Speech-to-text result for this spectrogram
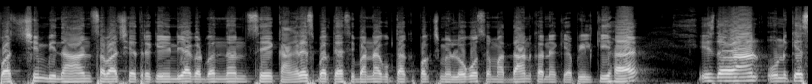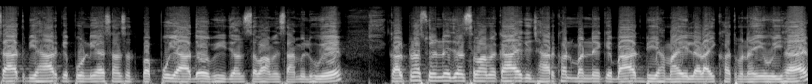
पश्चिम विधानसभा क्षेत्र के इंडिया गठबंधन से कांग्रेस प्रत्याशी बन्ना गुप्ता के पक्ष में लोगों से मतदान करने की अपील की है। इस दौरान उनके साथ बिहार के पूर्णिया सांसद पप्पू यादव भी जनसभा में शामिल हुए। कल्पना सुरेन ने जनसभा में कहा है कि झारखंड बनने के बाद भी हमारी लड़ाई खत्म नहीं हुई है।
